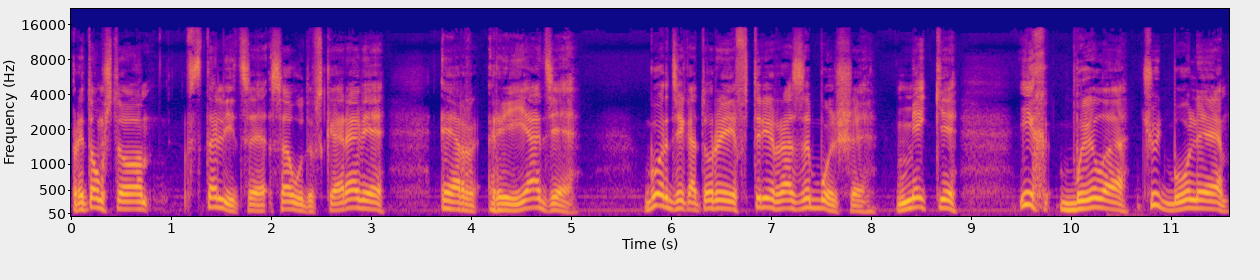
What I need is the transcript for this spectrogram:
при том, что в столице Саудовской Аравии Эр-Рияде, городе, который в три раза больше Мекки, их было чуть более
